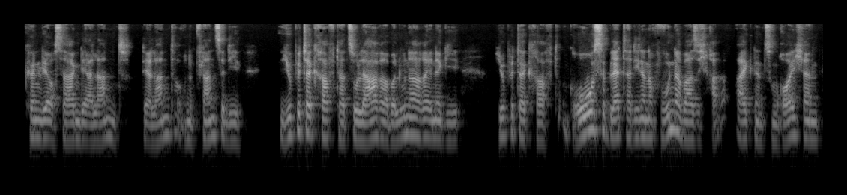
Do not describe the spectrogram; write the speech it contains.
können wir auch sagen, der Land. Der Land, auch eine Pflanze, die Jupiterkraft hat, solare, aber lunare Energie, Jupiterkraft, große Blätter, die dann noch wunderbar sich eignen zum Räuchern,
